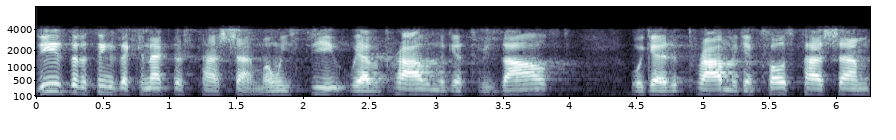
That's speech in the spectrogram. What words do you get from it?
these are the things that connect us to Hashem. When we see we have a problem, it gets resolved. We get a problem, we get close to Hashem.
